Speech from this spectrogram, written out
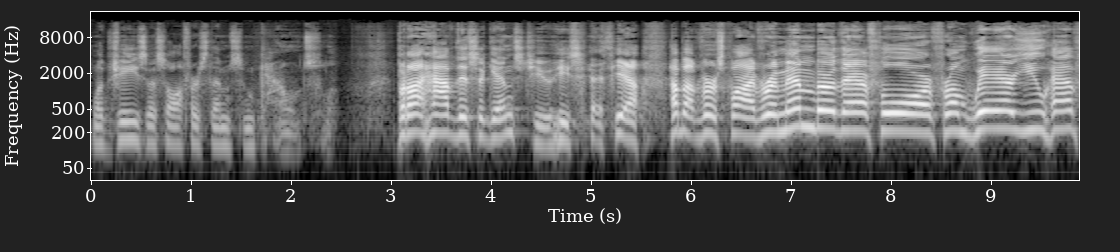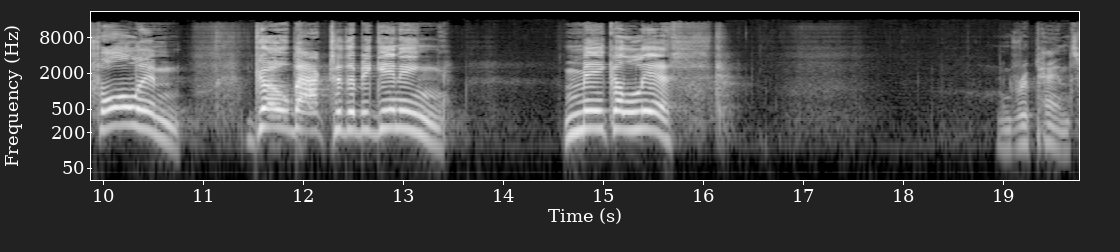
Well, Jesus offers them some counsel. But I have this against you, he says. Yeah. How about verse 5? Remember, therefore, from where you have fallen. Go back to the beginning. Make a list. And repent.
